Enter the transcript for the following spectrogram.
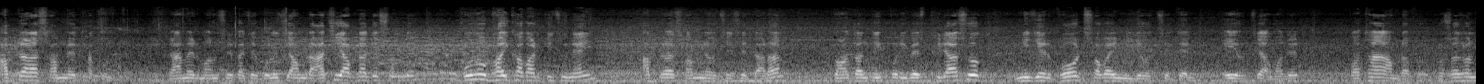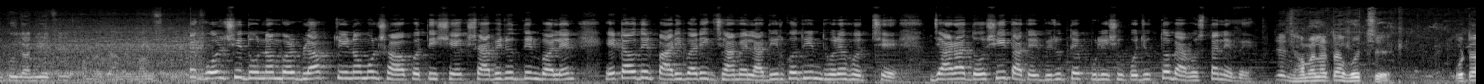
আপনারা সামনে থাকুন। গ্রামের মানুষের কাছে বলেছি আমরা আছি আপনাদের সঙ্গে। কোনো ভয় খাবার কিছু নেই। আপনারা সামনে হচ্ছে সে দাঁড়ান। গণতান্ত্রিক পরিবেশ ফিরে আসুক। নিজের ভোট সবাই নিজে হচ্ছে দেন। এই হচ্ছে আমাদের কথা। আমরা প্রশাসনকেও জানিয়েছি আমরা গ্রামের মানুষকে গোলসি দু নম্বর ব্লক তৃণমূল সভাপতি শেখ সাবিরুদ্দিন বলেন এটা ওদের পারিবারিক ঝামেলা। দীর্ঘদিন ধরে হচ্ছে। যারা দোষী তাদের বিরুদ্ধে পুলিশ উপযুক্ত ব্যবস্থা নেবে। যে ঝামেলাটা হচ্ছে ওটা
